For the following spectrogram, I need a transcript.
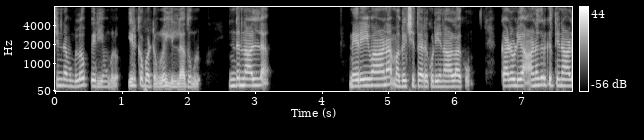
சின்னவங்களோ பெரியவங்களோ இருக்கப்பட்டவங்களோ இல்லாதவங்களோ இந்த நாள்ல நிறைவான மகிழ்ச்சி தரக்கூடிய நாளாகும் கடவுளுடைய அனுகிரகத்தினால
